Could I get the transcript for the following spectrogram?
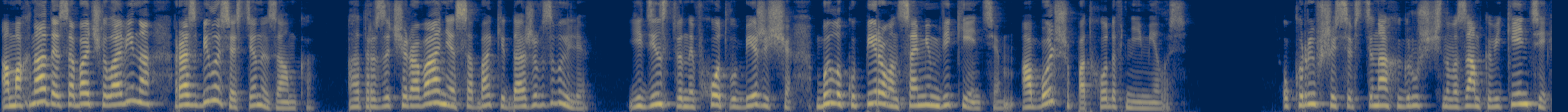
А мохнатая собачья лавина разбилась о стены замка. От разочарования собаки даже взвыли. Единственный вход в убежище был оккупирован самим Викентием, а больше подходов не имелось. Укрывшийся в стенах игрушечного замка Викентий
